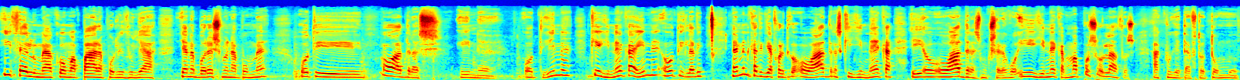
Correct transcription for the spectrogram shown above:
ή θέλουμε ακόμα πάρα πολύ δουλειά για να μπορέσουμε να πούμε ότι ο άντρας είναι ό,τι είναι και η γυναίκα είναι ό,τι. Δηλαδή, να μην είναι κάτι διαφορετικό. Ο άντρας και η γυναίκα, ή ο, ο άντρας μου, ξέρω εγώ, ή η γυναίκα μου. Μα πόσο λάθος ακούγεται αυτό το μου.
